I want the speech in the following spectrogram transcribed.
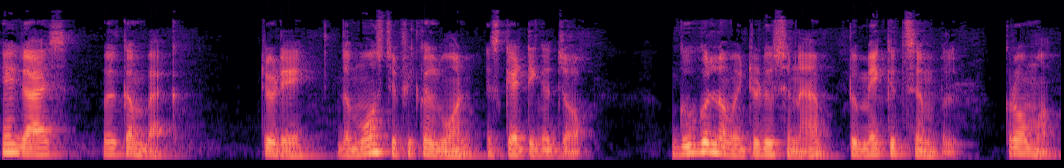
Hey guys, welcome back. Today, the most difficult one is getting a job. Google now introduced an app to make it simple. Kormo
